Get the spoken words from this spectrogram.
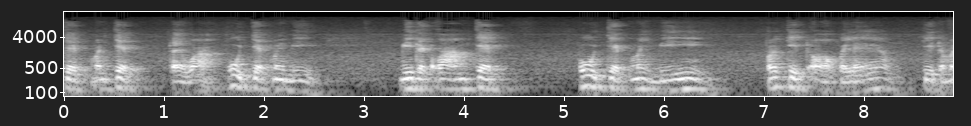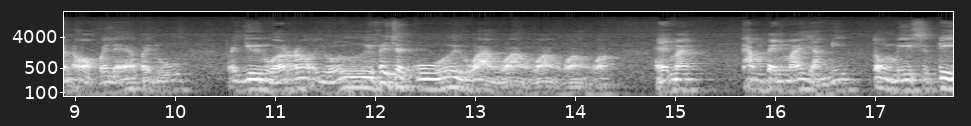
เจ็บ มันเจ็บ แต่ว่าผู้เจ็บไม่มี มีแต่ความเจ็บ ผู้เจ็บไม่มี เพราะจิตออกไปแล้ว จิตมันออกไปแล้วไปดู ไปยืนหัวเราะอยู่เอ้ยไม่ใช่กูเอ้ยว่างว่างว่างว่างว่างเห็นไหมทำเป็นไหมอย่างนี้ต้องมีสติ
